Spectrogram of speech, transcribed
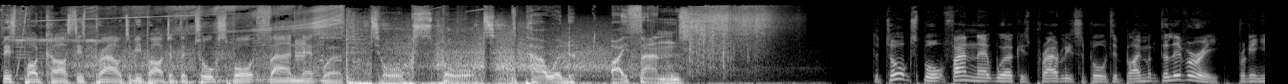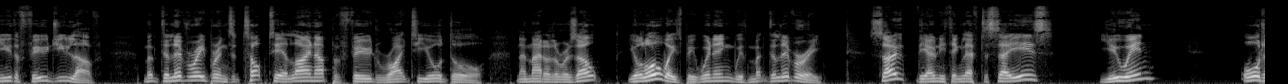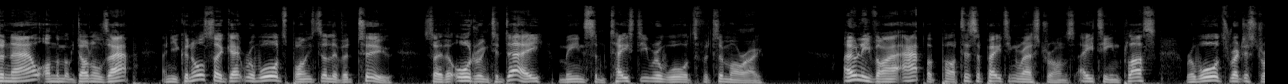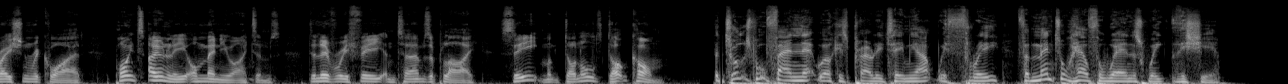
This podcast is proud to be part of the TalkSport Fan Network. TalkSport, powered by fans. The TalkSport Fan Network is proudly supported by McDelivery, bringing you the food you love. McDelivery brings a top-tier lineup of food right to your door. No matter the result, you'll always be winning with McDelivery. So, the only thing left to say is, you win. Order now on the McDonald's app, and you can also get rewards points delivered too so that ordering today means some tasty rewards for tomorrow. Only via app at participating restaurants 18 plus, rewards registration required. Points only on menu items. Delivery fee and terms apply. See mcdonalds.com. The Talksport Fan Network is proudly teaming up with three for Mental Health Awareness Week this year.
